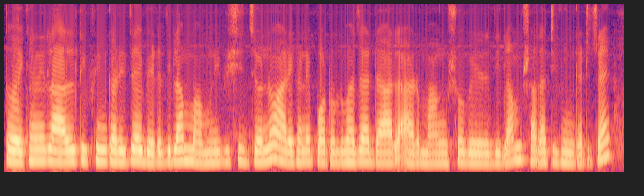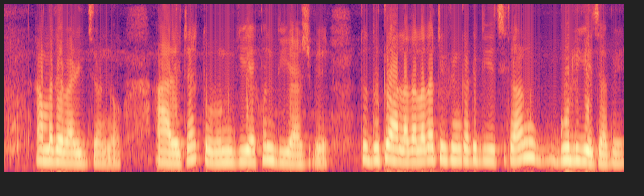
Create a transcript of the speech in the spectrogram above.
তো এখানে লাল টিফিন কারিটায় বেড়ে দিলাম মামুনি পিসির জন্য, আর এখানে পটল ভাজা, ডাল আর মাংস বেড়ে দিলাম সাদা টিফিন কাঠিটায় আমাদের বাড়ির জন্য। আর এটা তরুণ গিয়ে এখন দিয়ে আসবে। তো দুটো আলাদা আলাদা টিফিন কাঠি দিয়েছি কারণ গুলিয়ে যাবে।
